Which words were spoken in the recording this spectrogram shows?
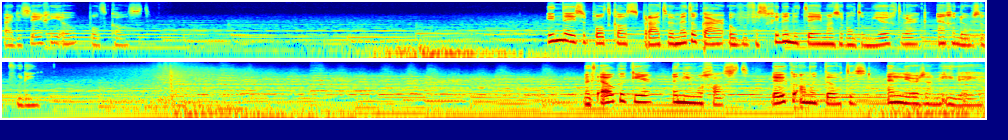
bij de CGO Podcast. In deze podcast praten we met elkaar over verschillende thema's rondom jeugdwerk en geloofsopvoeding. Met elke keer een nieuwe gast, leuke anekdotes en leerzame ideeën.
